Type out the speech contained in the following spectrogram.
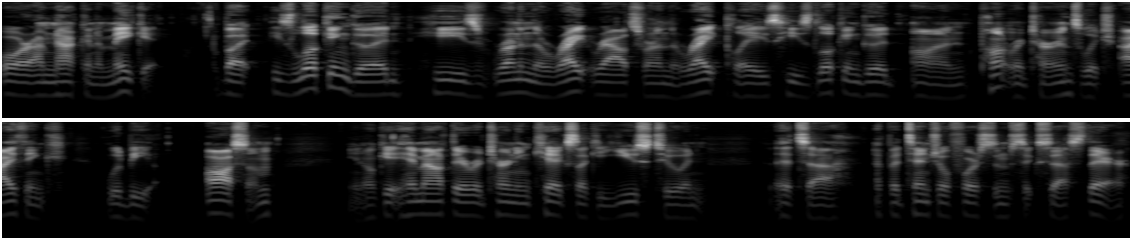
or I'm not going to make it. But he's looking good. He's running the right routes, running the right plays. He's looking good on punt returns, which I think would be awesome. You know, get him out there returning kicks like he used to, and it's uh, a potential for some success there.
